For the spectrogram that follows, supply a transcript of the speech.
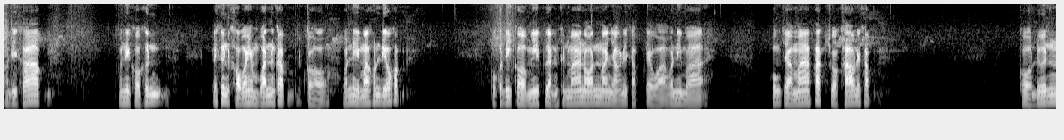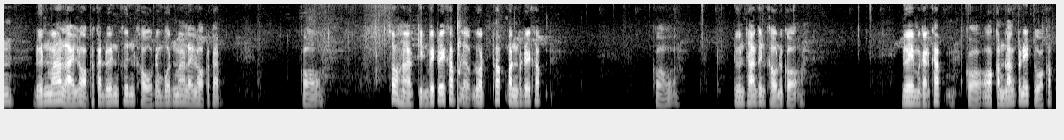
สวัสดีครับ วันนี้ก็ขึ้นไปขึ้นเขามาแหมวันนึงครับ ก็วันนี้มาคนเดียวครับ ปกติก็มีเพื่อนขึ้นมานอนมาอย่างนี้ครับ แต่ว่าวันนี้มาคงจะมาพักชั่วคราวนะครับ ก็เดินเดินมาหลายรอบนะครับเดินขึ้นเขาทางบนมาหลายรอบนะครับ ก็เสาหากินไปด้วยครับแล้วรวดพักผ่อนไปด้วยครับ ก็เดินทางขึ้นเขานี่ก็เหนื่อยเหมือนกันครับ ก็ออกกำลังไปในตัวครับ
